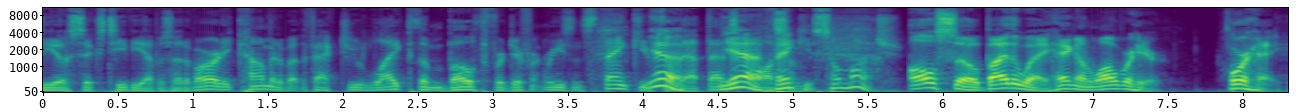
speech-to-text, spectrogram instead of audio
Z06 TV episode have already commented about the fact you liked them both for different reasons. Thank you yeah, for that. That's yeah. awesome. Thank you so much. Also, by the way, hang on while we're here. Jorge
